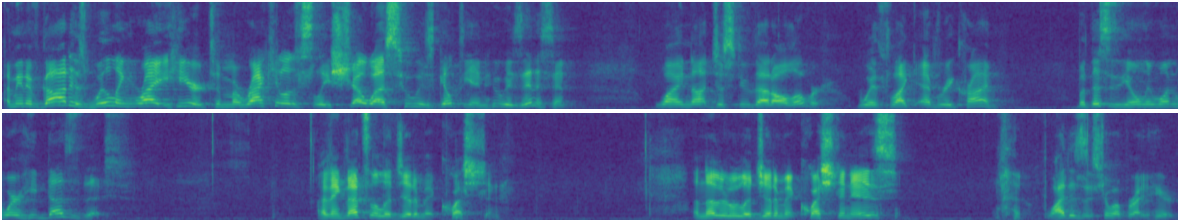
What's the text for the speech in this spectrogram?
I mean, if God is willing right here to miraculously show us who is guilty and who is innocent, why not just do that all over with like every crime? But this is the only one where he does this. I think that's a legitimate question. Another legitimate question is why does it show up right here?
